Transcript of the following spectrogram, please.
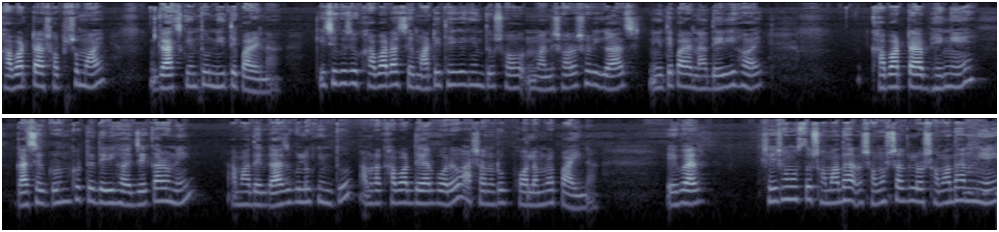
খাবারটা সবসময় গাছ কিন্তু নিতে পারে না। কিছু কিছু খাবার আছে মাটি থেকে কিন্তু মানে সরাসরি গাছ নিতে পারে না, দেরি হয়। খাবারটা ভেঙে গাছের গ্রহণ করতে দেরি হয়। যে কারণেই আমাদের গাছগুলো কিন্তু আমরা খাবার দেওয়ার পরেও আশানুরূপ ফল আমরা পাই না। এবার সেই সমস্ত সমাধান, সমস্যাগুলোর সমাধান নিয়েই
